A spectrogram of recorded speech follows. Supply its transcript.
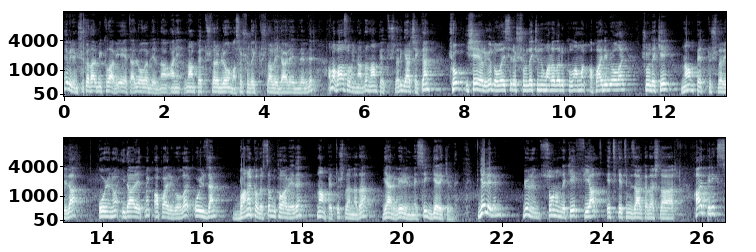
ne bileyim şu kadar bir klavye yeterli olabilir. Hani numpad tuşları bile olmasa şuradaki tuşlarla idare edilebilir. Ama bazı oyunlarda numpad tuşları gerçekten çok işe yarıyor. Dolayısıyla şuradaki numaraları kullanmak apayrı bir olay. Şuradaki numpad tuşlarıyla oyunu idare etmek apayrı bir olay. O yüzden bana kalırsa bu klavyede numpad tuşlarına da yer verilmesi gerekirdi. Gelelim günün sonundaki fiyat etiketimize arkadaşlar. HyperX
